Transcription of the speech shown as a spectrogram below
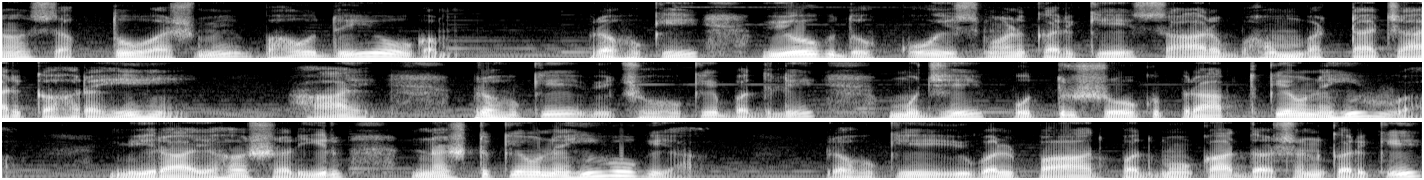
न सक्तो अश्मे भवद्वियोगम प्रभु के योग दुख को स्मरण करके सार्वभौम भट्टाचार्य कह रहे हैं। हाय, प्रभु के विछोह के बदले मुझे पुत्र शोक प्राप्त क्यों नहीं हुआ? मेरा यह शरीर नष्ट क्यों नहीं हो गया? प्रभु के युगल पाद पद्मों का दर्शन करके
